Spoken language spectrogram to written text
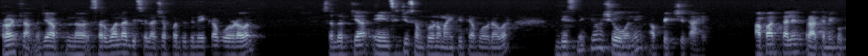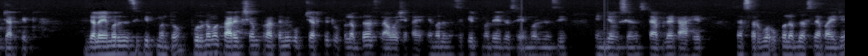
फ्रंटला म्हणजे आपण सर्वांना दिसेल अशा पद्धतीने एका बोर्डावर सदरच्या ए एन सीची संपूर्ण माहिती त्या बोर्डावर दिसणे किंवा शो होणे अपेक्षित आहे. आपत्कालीन प्राथमिक उपचार किट. ज्याला इमर्जन्सी किट म्हणतो पूर्ण व कार्यक्षम प्राथमिक उपचार किट उपलब्ध असणे आवश्यक आहे. इमर्जन्सी किटमध्ये जसे इमर्जन्सी इंजेक्शन्स टॅबलेट आहेत त्या सर्व उपलब्ध असल्या पाहिजे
